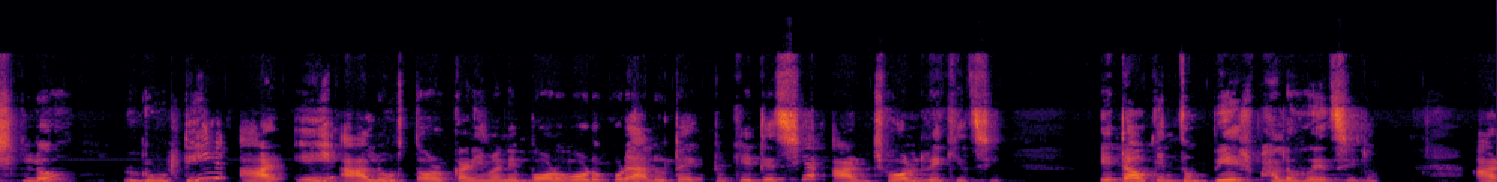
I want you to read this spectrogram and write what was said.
ছিল রুটি আর এই আলুর তরকারি। মানে বড় বড় করে আলুটা একটু কেটেছি আর ঝোল রেখেছি। এটাও কিন্তু বেশ ভালো হয়েছিল। আর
